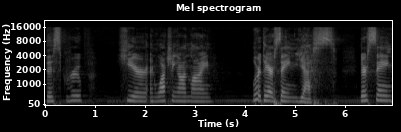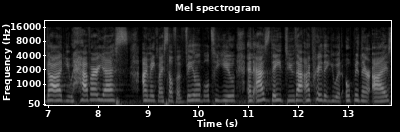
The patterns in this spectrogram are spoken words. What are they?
this group here and watching online, Lord, they are saying yes. They're saying, God, you have our yes. I make myself available to you. And as they do that, I pray that you would open their eyes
